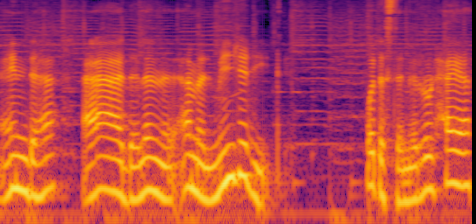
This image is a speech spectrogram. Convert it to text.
عندها عاد لنا الأمل من جديد وتستمر الحياة.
